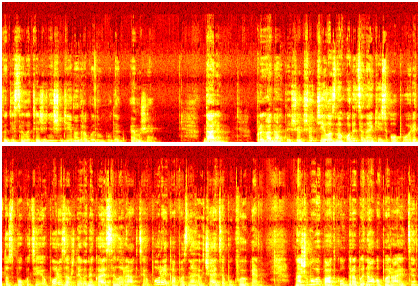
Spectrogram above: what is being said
тоді сила тяжіння, що діє на драбину, буде МЖ. Далі. Пригадайте, що якщо тіло знаходиться на якійсь опорі, то з боку цієї опори завжди виникає сила реакції опори, яка позначається буквою Н. В нашому випадку драбина опирається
